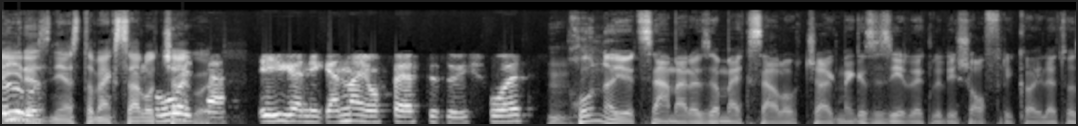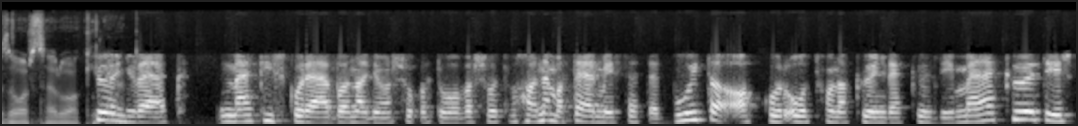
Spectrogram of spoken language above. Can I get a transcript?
Abszolút. érezni ezt a megszállottságot? Hogyne. Igen, igen, nagyon fertőző is volt. Honnan jött számára ez a megszállottság, meg ez az érdeklődés Afrika, illetve az országok iránt? Könyvek, mert kiskorában nagyon sokat olvasott. Ha nem a természetet bújta, akkor otthon a könyvek közé menekült, és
